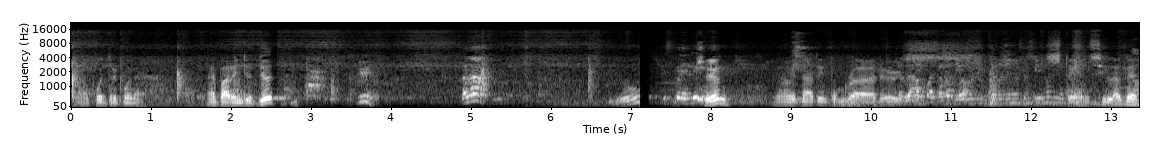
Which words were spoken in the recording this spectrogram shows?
Ah, food trip muna. Ay, parang Jud. Jud! Tala! Yun. So yun. Gamit natin itong brothers. Stencil agad.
